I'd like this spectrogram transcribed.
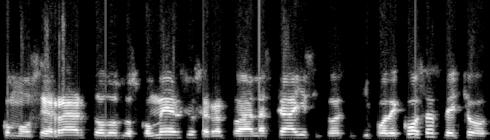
como cerrar todos los comercios, cerrar todas las calles y todo este tipo de cosas. De hecho,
